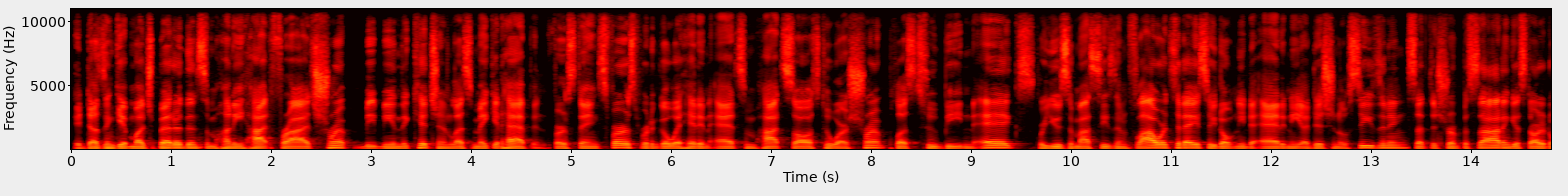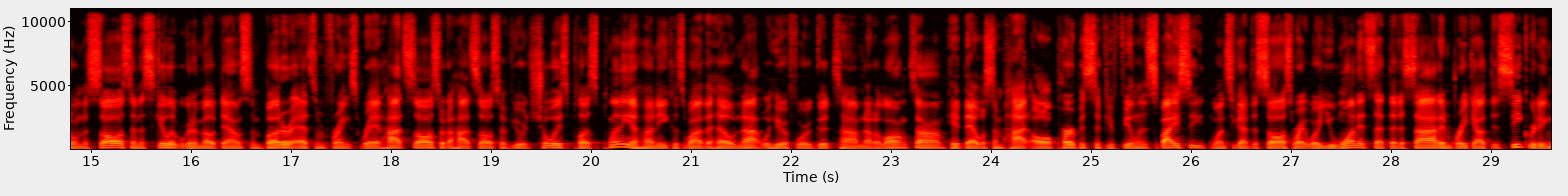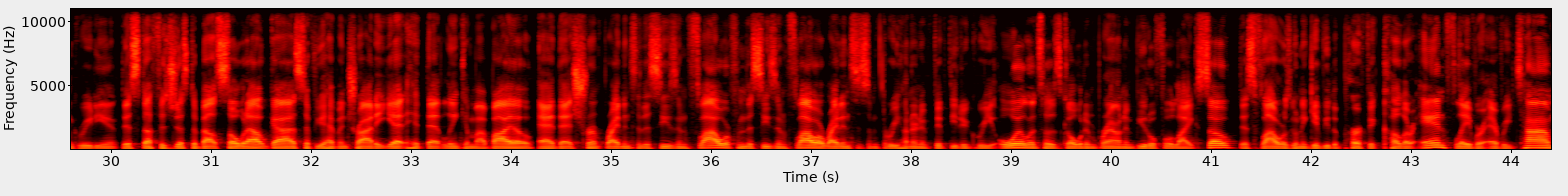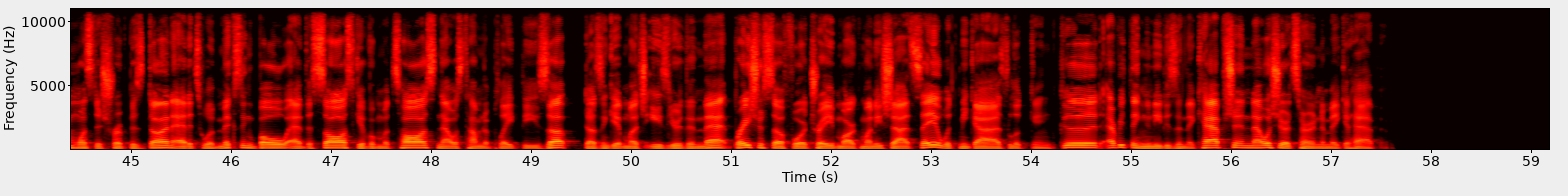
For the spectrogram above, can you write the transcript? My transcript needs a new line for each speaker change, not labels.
It doesn't get much better than some honey hot fried shrimp. Meet me in the kitchen. Let's make it happen. First things first, we're gonna go ahead and add some hot sauce to our shrimp plus two beaten eggs. We're using my seasoned flour today, so you don't need to add any additional seasoning. Set the shrimp aside and get started on the sauce. In a skillet, we're gonna melt down some butter, add some Frank's red hot sauce or the hot sauce of your choice, plus plenty of honey, because why the hell not? We're here for a good time, not a long time. Hit that with some hot all-purpose if you're feeling spicy. Once you got the sauce right where you want it, set that aside and break out this secret ingredient. This stuff is just about sold out, guys. So if you haven't tried it yet, hit that link in my bio. Add that shrimp right into the seasoned flour. From the seasoned flour right into some 350 degree oil until it's golden brown and beautiful like so. This flour is going to give you the perfect color and flavor every time. Once the shrimp is done, add it to a mixing bowl, add the sauce, give them a toss. Now it's time to plate these up. Doesn't get much easier than that. Brace yourself for a trademark money shot. Say it with me, guys. Looking good. Everything you need is in the caption. Now it's your turn to make it happen.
